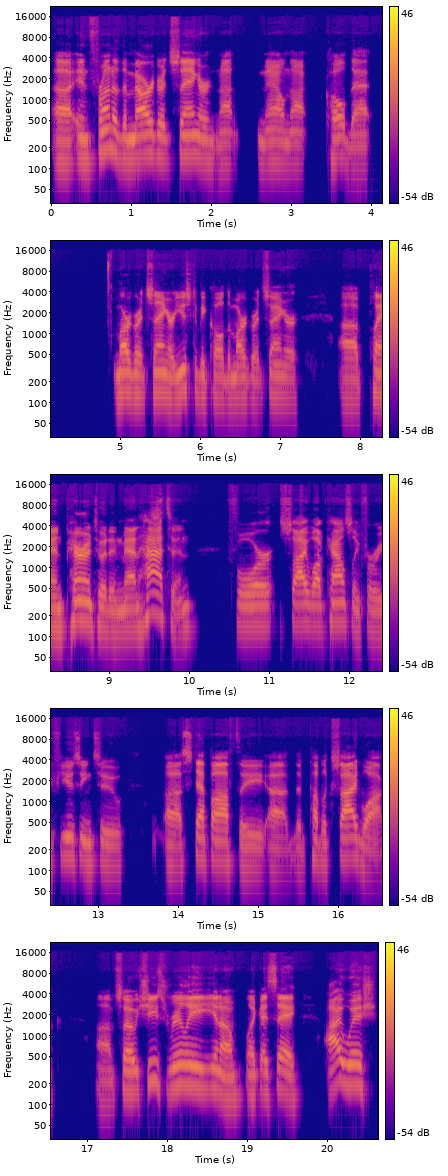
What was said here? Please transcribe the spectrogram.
uh, in front of the Margaret Sanger, not now not called that. Margaret Sanger used to be called the Margaret Sanger uh, Planned Parenthood in Manhattan for sidewalk counseling for refusing to uh, step off the uh, the public sidewalk. Um, so she's really, you know, like I say, I wish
